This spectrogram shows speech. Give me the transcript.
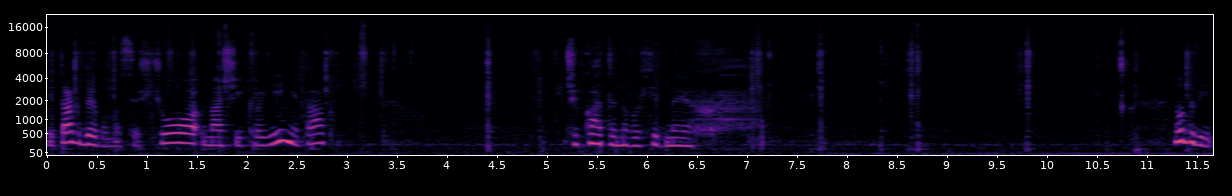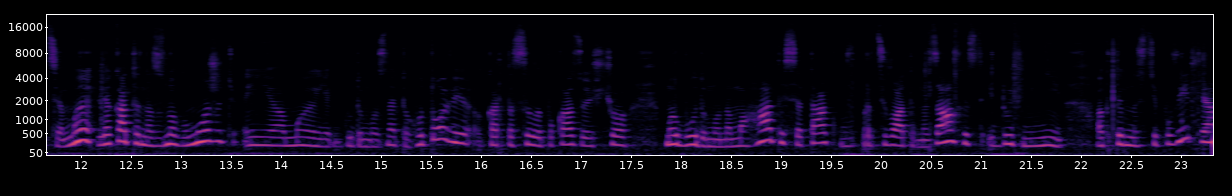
І так дивимося, що нашій країні так чекати на вихідних. Ну, дивіться, ми лякати нас знову можуть, і ми, як будемо знаєте, готові. Карта сили показує, що ми будемо намагатися так, працюватиме захист, ідуть мені активності повітря.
